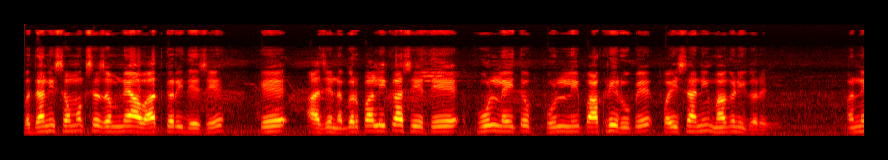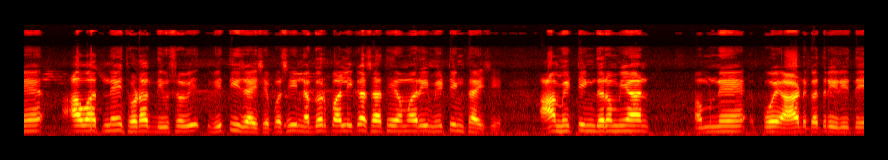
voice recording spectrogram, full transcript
બધાની સમક્ષ જ અમને આ વાત કરી દે છે કે આ જે નગરપાલિકા છે તે ફૂલ નહીં તો ફૂલની પાખડી રૂપે પૈસાની માગણી કરે છે. અને આ વાતને થોડાક દિવસો વીતી જાય છે. પછી નગરપાલિકા સાથે અમારી મિટિંગ થાય છે. આ મિટિંગ દરમિયાન અમને કોઈ આડકતરી રીતે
